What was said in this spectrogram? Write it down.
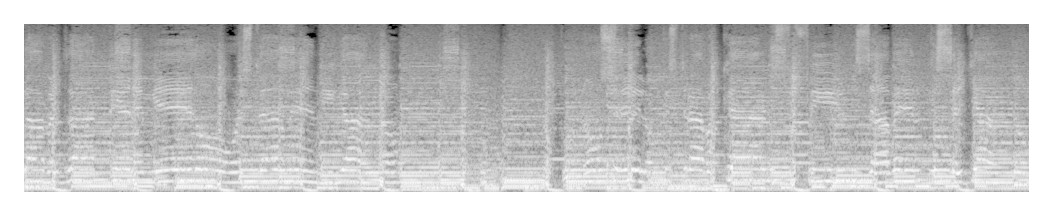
la verdad, tiene miedo estar mendigando. No conoce lo que es trabajar, sufrir, ni saber qué es el llanto.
